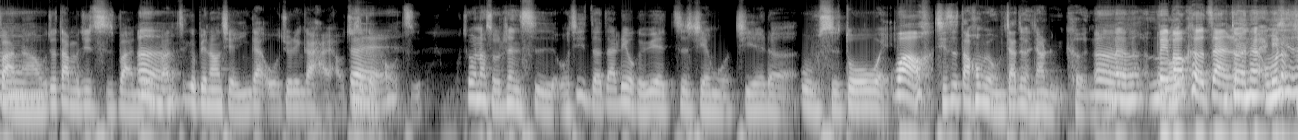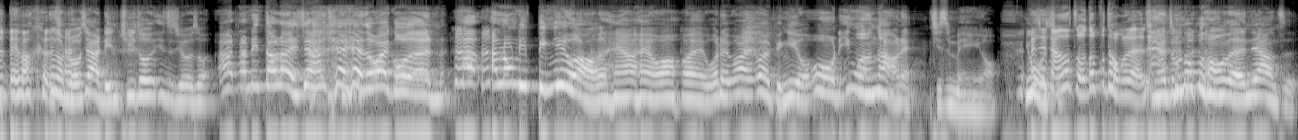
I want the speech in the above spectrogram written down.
饭啊？我就带他们去吃饭。反正这个便当钱应该，我觉得应该还好，就是个投资。就那时候认识，我记得在六个月之间，我接了五十多位。哇！其实到后面我们家就很像旅客，那那背包客栈。对，那我们是背包客。那个楼下邻居都一直觉得说啊，那领导那里这样，现在很多外国人啊啊，拢你朋友哦，还有还有我，哎，我的外外朋友哦，你英文很好嘞。其实没有，因为我想说怎么都不同人，你看怎么都不同人这样子。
